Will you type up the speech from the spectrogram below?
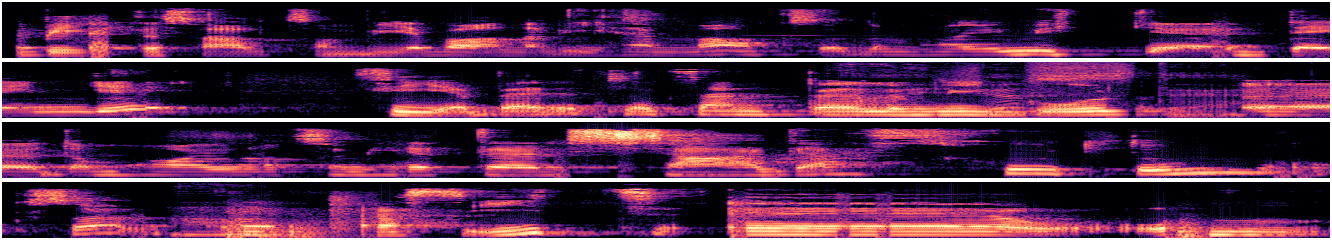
diabetes och allt som vi är vana vid hemma också. De har ju mycket dengue, feber till exempel, ja, myggor. Eh, de har ju något som heter Chagas sjukdom också, ja. parasit. Eh, och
